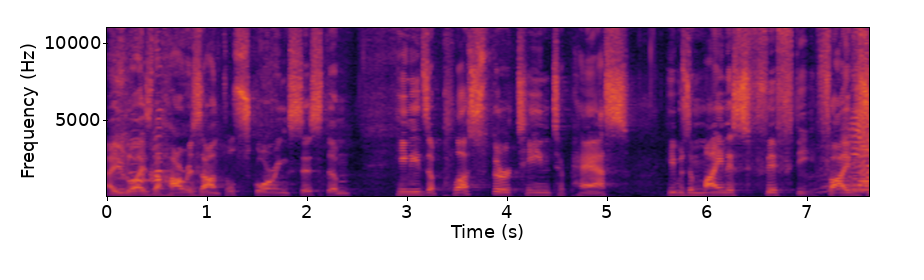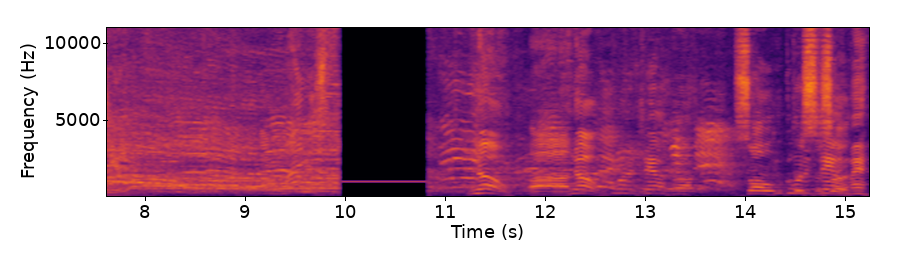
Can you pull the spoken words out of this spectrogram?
I utilize the horizontal scoring system. He needs a plus 13 to pass. He was a minus 50, 5 0. No. Uh, no. Going to jail, dog. So this is jail, a man.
